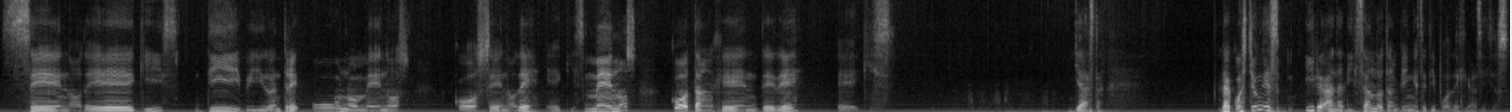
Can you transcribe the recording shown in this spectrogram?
Seno de X dividido entre 1 menos coseno de x menos cotangente de x. Ya está. La cuestión es ir analizando también este tipo de ejercicios.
